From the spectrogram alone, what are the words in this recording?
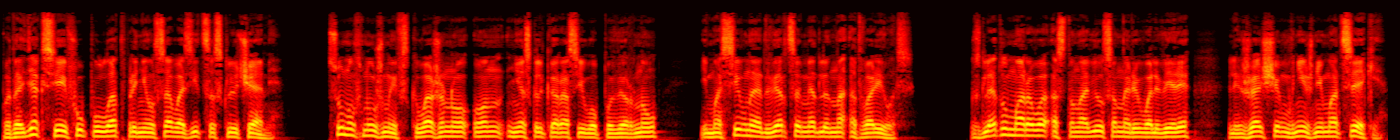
Подойдя к сейфу, Пулат принялся возиться с ключами. Сунув нужный в скважину, он несколько раз его повернул, и массивная дверца медленно отворилась. Взгляд Умарова остановился на револьвере, лежащем в нижнем отсеке.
